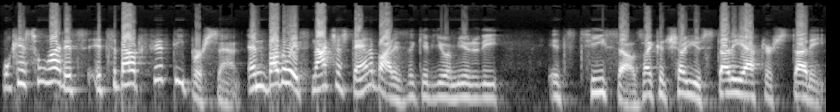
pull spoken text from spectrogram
Well, guess what? It's it's about 50 percent. And by the way, it's not just antibodies that give you immunity it's T cells. I could show you study after study.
